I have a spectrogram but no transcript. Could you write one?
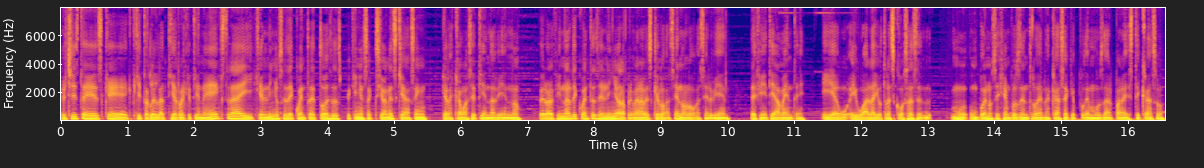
El chiste es que quitarle la tierra que tiene extra y que el niño se dé cuenta de todas esas pequeñas acciones que hacen que la cama se tienda bien, ¿no? Pero al final de cuentas el niño la primera vez que lo hace no lo va a hacer bien, definitivamente. Y igual hay otras cosas buenos ejemplos dentro de la casa que podemos dar para este caso.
